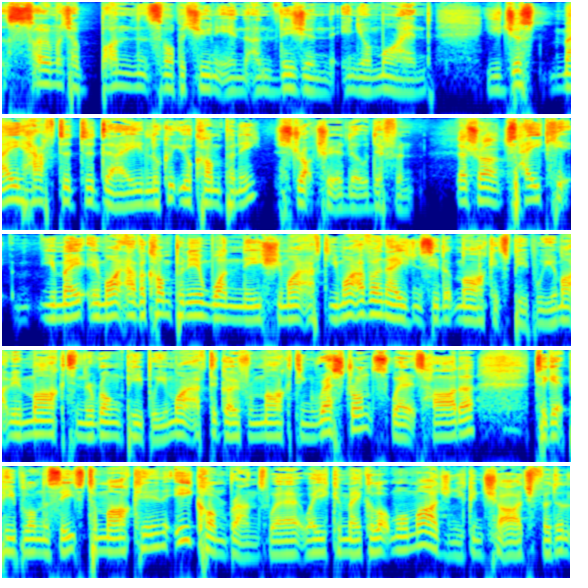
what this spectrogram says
so much abundance of opportunity and, and vision in your mind. You just may have to today look at your company, structure it a little different. That's right. Take it. You may. You might have a company in one niche. You might have to. You might have an agency that markets people. You might be marketing the wrong people. You might have to go from marketing restaurants where it's harder to get people on the seats to marketing e-com brands where where you can make a lot more margin. You can charge for del-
